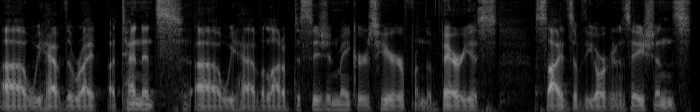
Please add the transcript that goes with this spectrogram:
Uh, we have the right attendance. Uh, we have a lot of decision makers here from the various sides of the organizations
